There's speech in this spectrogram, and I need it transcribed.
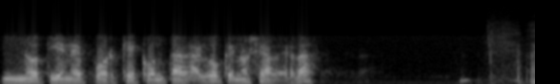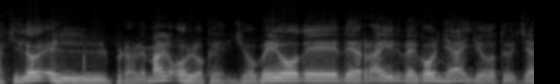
no tiene por qué contar algo que no sea verdad. Aquí lo, el problema, o lo que yo veo de, raíz Begoña, y yo ya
